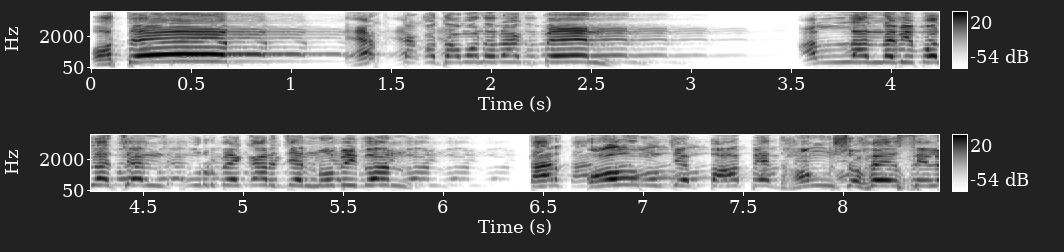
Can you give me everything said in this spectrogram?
অতএব একটা কথা মনে রাখবেন, আল্লাহ নবী বলেছেন, পূর্বেকার যে নবীগণ তার কম যে পাপে ধ্বংস হয়েছিল,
